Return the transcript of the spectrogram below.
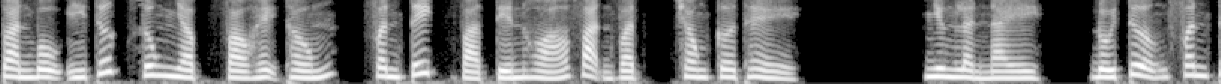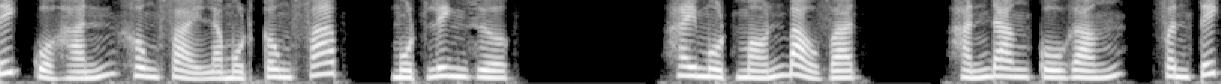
toàn bộ ý thức dung nhập vào hệ thống, phân tích và tiến hóa vạn vật trong cơ thể. Nhưng lần này, đối tượng phân tích của hắn không phải là một công pháp, một linh dược, hay một món bảo vật. Hắn đang cố gắng phân tích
